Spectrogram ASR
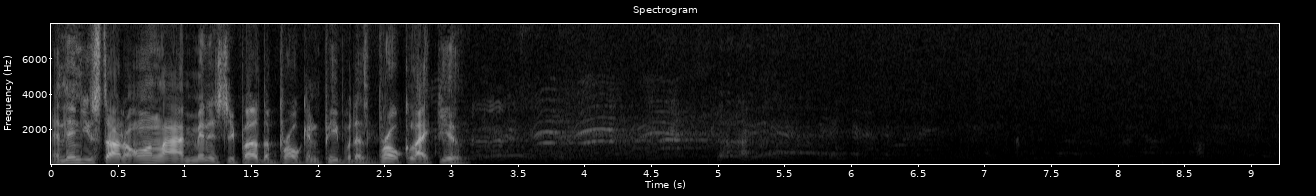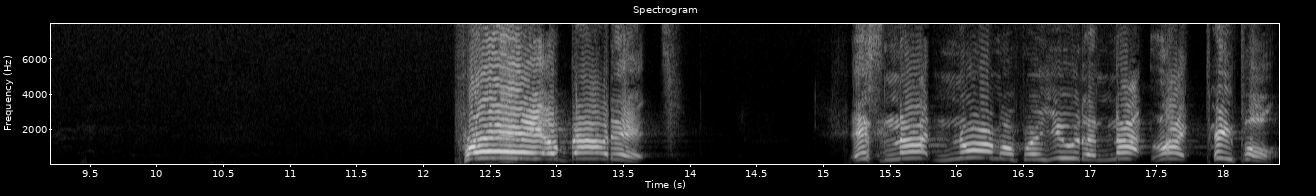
And then you start an online ministry for other broken people that's broke like you. Pray about it. It's not normal for you to not like people.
